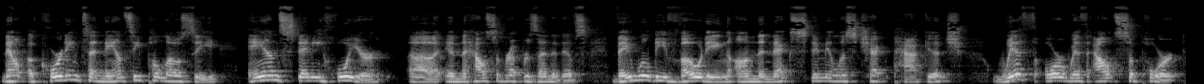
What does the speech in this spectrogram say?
Now, according to Nancy Pelosi and Steny Hoyer uh, in the House of Representatives, they will be voting on the next stimulus check package with or without support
